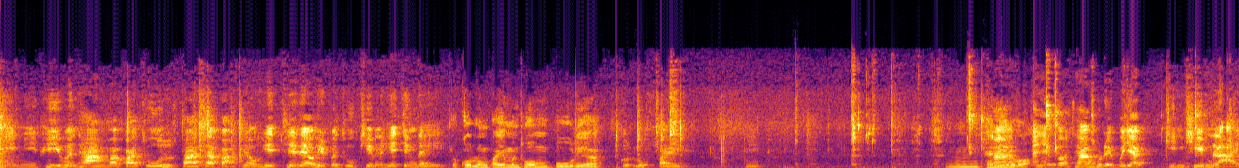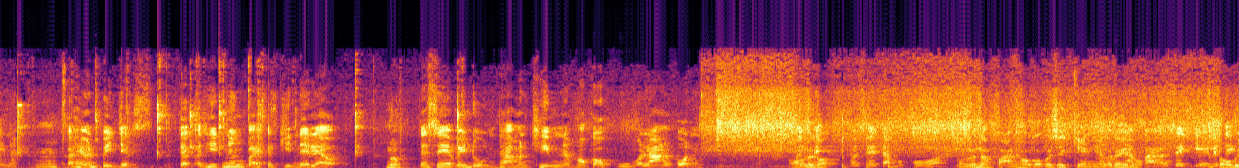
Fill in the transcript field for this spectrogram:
นี่มีพี่เพิ่นถามว่าปลาทูปลาสาบะที่เฮาเฮ็ดที่แล้วเฮ็ดปลาทูเค็มน่ะเฮ็ดจังได๋ก็กดลงไปมันท่วมปูนี่ครับกดลงไปอืมแค่นี้เลยบ่อันหยังก็ถ้าผู้ใดบ่อยากกินเค็มหลายนะอืมก็ให้มันเป็นจาก จากอาทิตย์หนึงไปก็กินได้แล้ว เนาะ แต่เซไปโดนถ้ามันเค็มนะเขาก็เอาปูมาล่างก่อนอ๋อแล้วก็ เขาใช้ตับมะกอกอะอ๋อแล้วน้ำปลาเนี่ยเขาก็เอาไปใส่แกงอย่างก็ได้เนาะำปลาใส่แกงต้องไป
